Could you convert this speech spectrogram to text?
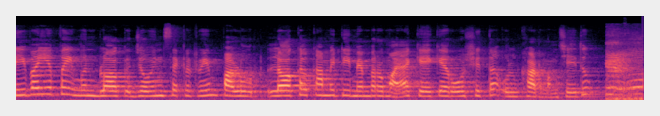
ഡിവൈഎഫ്ഐ മുൻ ബ്ലോക്ക് ജോയിന്റ് സെക്രട്ടറിയും പള്ളൂർ ലോക്കൽ കമ്മിറ്റി മെമ്പറുമായ കെ കെ റോഷിത്ത് ഉദ്ഘാടനം ചെയ്തു. ഓ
